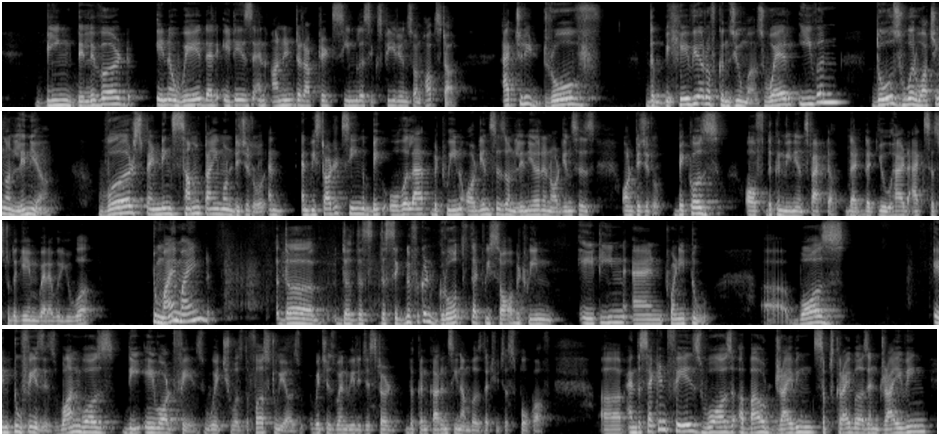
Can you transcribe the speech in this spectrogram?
being delivered in a way that it is an uninterrupted, seamless experience on Hotstar actually drove the behavior of consumers, where even those who were watching on linear were spending some time on digital. And, and we started seeing a big overlap between audiences on linear and audiences on digital because of the convenience factor that, that you had access to the game wherever you were to my mind, the, the the the significant growth that we saw between 18 and 22 uh, was in two phases. One was the AVOD phase, which was the first two years, which is when we registered the concurrency numbers that you just spoke of. Uh, and the second phase was about driving subscribers and driving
